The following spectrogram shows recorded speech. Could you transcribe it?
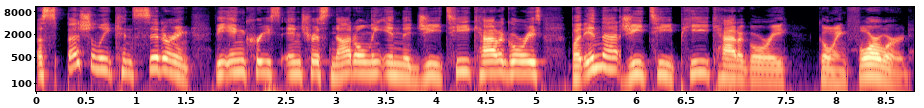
especially considering the increased interest not only in the GT categories, but in that GTP category going forward.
